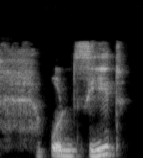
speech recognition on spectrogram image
und sieht,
